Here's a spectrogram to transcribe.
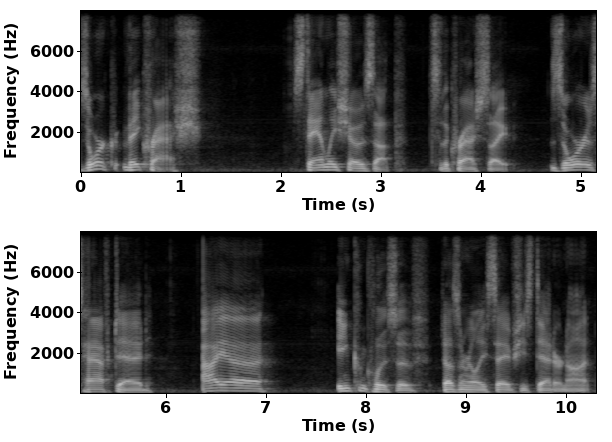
Zor, they crash. Stanley shows up to the crash site. Zor is half dead. Aya, inconclusive, doesn't really say if she's dead or not.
